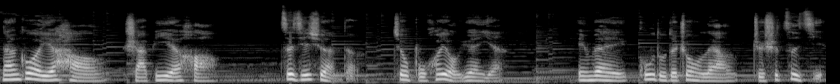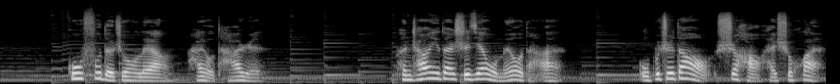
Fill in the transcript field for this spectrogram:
难过也好，傻逼也好，自己选的就不会有怨言。因为孤独的重量只是自己，辜负的重量还有他人。很长一段时间我没有答案，我不知道是好还是坏。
